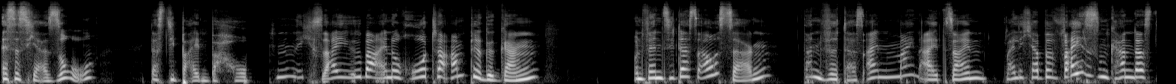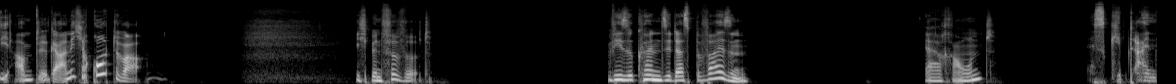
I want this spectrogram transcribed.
es ist ja so, dass die beiden behaupten, ich sei über eine rote Ampel gegangen, und wenn sie das aussagen, dann wird das ein Meineid sein, weil ich ja beweisen kann, dass die Ampel gar nicht rot war. Ich bin verwirrt. Wieso können Sie das beweisen? Er raunt. Es gibt ein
